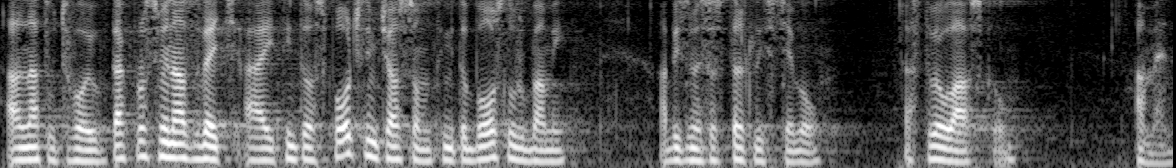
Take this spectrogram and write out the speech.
ale na tú tvoju. Tak prosíme nás veď aj týmto spoločným časom, týmito bohoslužbami, aby sme sa stretli s tebou a s tvojou láskou. Amen.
